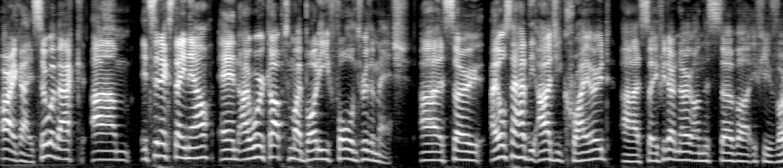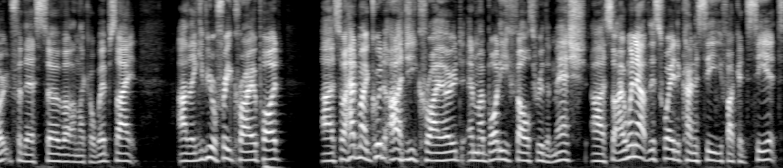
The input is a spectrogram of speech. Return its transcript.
All right, guys, so we're back. Um, it's the next day now, and I woke up to my body falling through the mesh. Uh, so I also had the RG cryoed. Uh, so if you don't know, on this server, if you vote for their server on like a website, uh, they give you a free cryopod. Uh, so I had my good RG cryoed, and my body fell through the mesh. Uh, so I went out this way to kind of see if I could see it.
